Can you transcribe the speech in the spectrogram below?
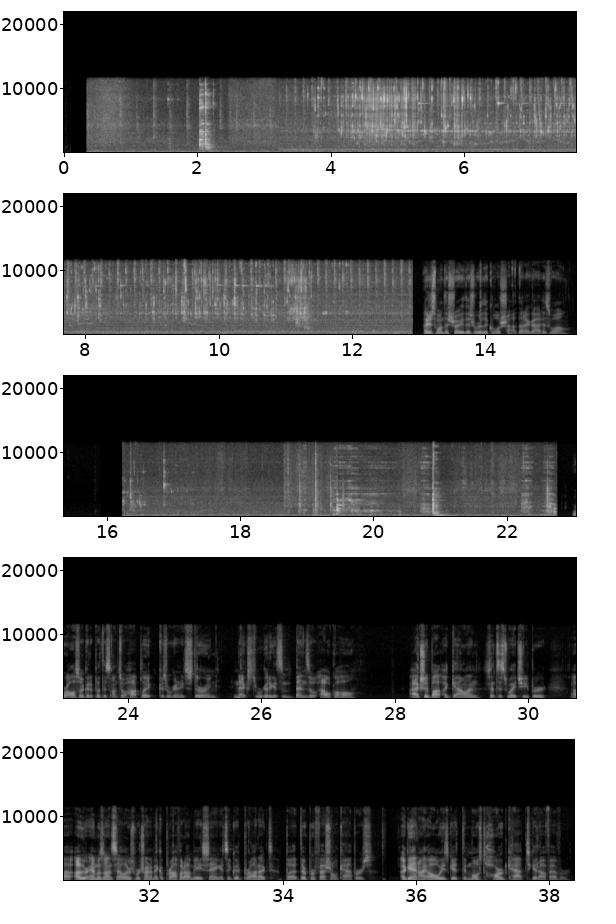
I just wanted to show you this really cool shot that I got as well. We're also going to put this onto a hot plate because we're going to need stirring. Next, we're going to get some benzoyl alcohol. I actually bought a gallon since it's way cheaper. Uh, other Amazon sellers were trying to make a profit on me saying it's a good product, but they're professional cappers. Again, I always get the most hard cap to get off ever.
